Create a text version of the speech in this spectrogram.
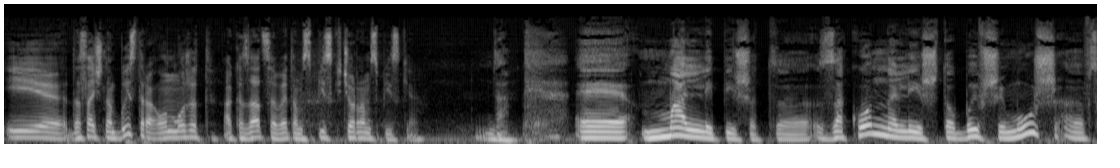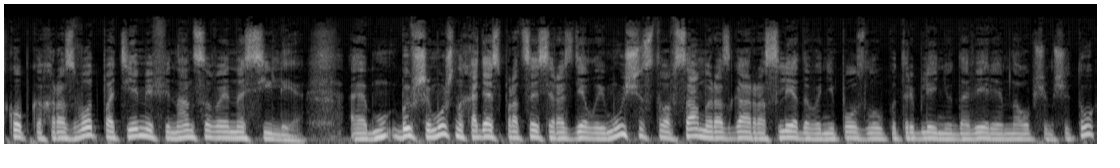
и достаточно быстро он может оказаться в этом списке, черном списке. Да. Э, Малли пишет, э, законно ли, что бывший муж, э, в скобках развод по теме финансовое насилие? Э, бывший муж, находясь в процессе раздела имущества, в самый разгар расследований по злоупотреблению доверием на общем счету,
